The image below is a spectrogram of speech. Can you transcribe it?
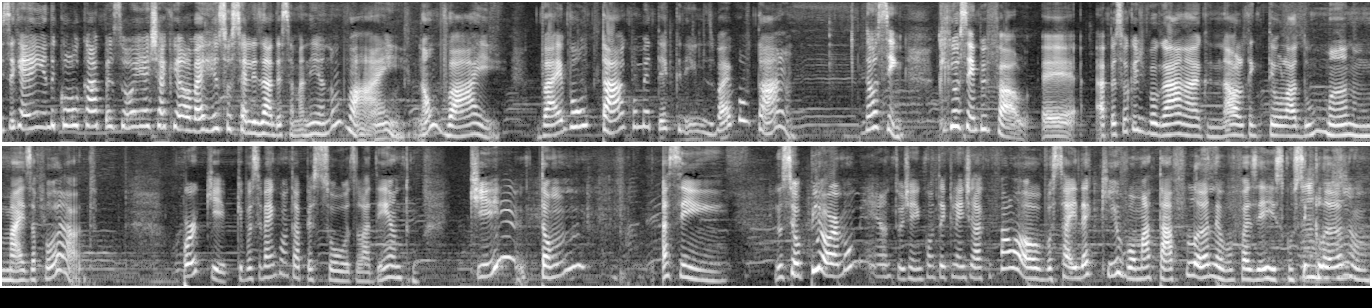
E você quer ainda colocar a pessoa e achar que ela vai ressocializar dessa maneira? Não vai, não vai. Vai voltar a cometer crimes, vai voltar. Então, assim, o que, eu sempre falo? É, a pessoa que advogar na criminal, ela tem que ter o lado humano mais aflorado. Por quê? Porque você vai encontrar pessoas lá dentro que estão, assim, no seu pior momento. Já encontrei cliente lá que falou, ó, eu vou sair daqui, eu vou matar fulano, eu vou fazer isso com ciclano,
